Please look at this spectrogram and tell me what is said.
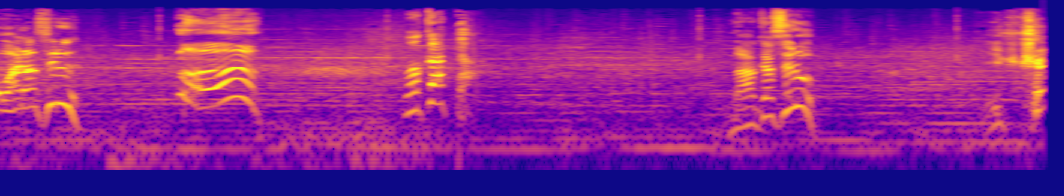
終わらせる。分かった。任せろ。行くか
